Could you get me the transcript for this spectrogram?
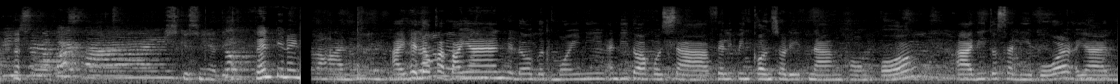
Bye-bye. Excuse me, ate. 29 mga ano. Ay, hello kabayan. Hello, good morning. Andito ako sa Philippine Consulate ng Hong Kong. Ah, dito sa Libor. Ayan,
